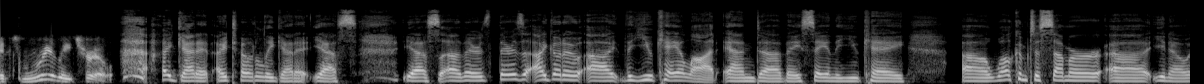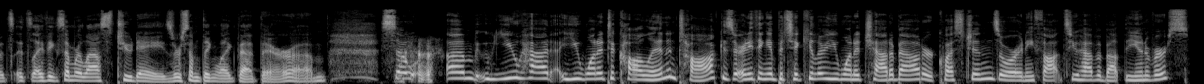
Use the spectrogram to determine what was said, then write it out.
it's really true. I get it. I totally get it. Yes, yes. Uh, there's, there's. I go to uh, the UK a lot, and uh, they say in the UK, uh, "Welcome to summer." Uh, you know, it's, it's. I think summer lasts two days or something like that. There. Um, so, um, you had, you wanted to call in and talk. Is there anything in particular you want to chat about, or questions, or any thoughts you have about the universe?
